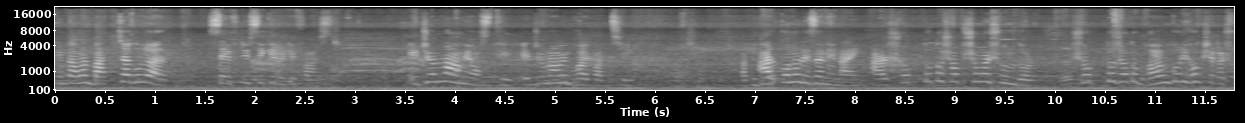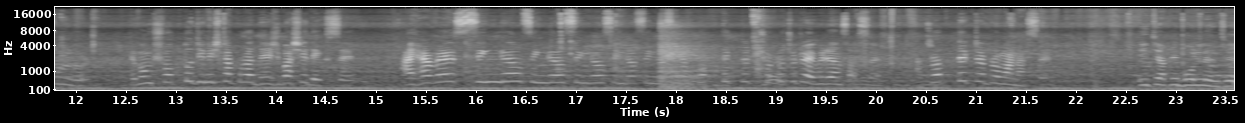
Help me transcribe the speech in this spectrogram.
কিন্তু আমার বাচ্চাগুলোর সেফটি সিকিউরিটি ফার্স্ট এর জন্য আমি অস্থির। এর জন্য আমি ভয় পাচ্ছি। আর কোনো রিজনই নাই। আর সত্য তো সবসময় সুন্দর। সত্য যত ভয়ঙ্করই হোক সেটা সুন্দর। এবং সত্য জিনিসটা পুরো দেশবাসী দেখছে। I have a single single single single single প্রত্যেকটা ছোট ছোট এভিডেন্স আছে। প্রত্যেকটার প্রমাণ আছে। এই যে আপনি বললেন যে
